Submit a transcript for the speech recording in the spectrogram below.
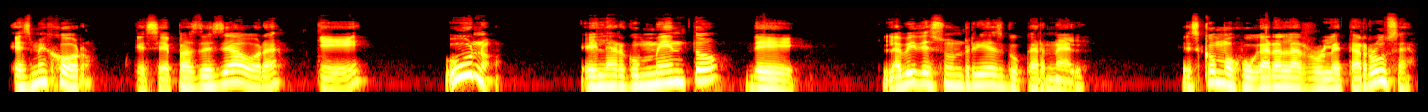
es mejor que sepas desde ahora que, uno, el argumento de La vida es un riesgo carnal. Es como jugar a la ruleta rusa.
